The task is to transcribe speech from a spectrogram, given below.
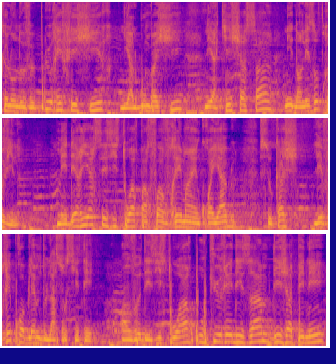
que l'on ne veut plus réfléchir ni à Lubumbashi, ni à Kinshasa, ni dans les autres villes. Mais derrière ces histoires parfois vraiment incroyables se cachent les vrais problèmes de la société. On veut des histoires pour curer des âmes déjà peinées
